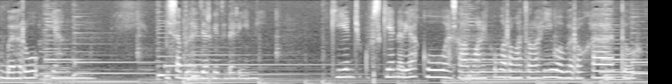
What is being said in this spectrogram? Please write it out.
yang baru yang bisa belajar gitu dari ini. Mungkin cukup sekian dari aku. Wassalamualaikum warahmatullahi wabarakatuh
